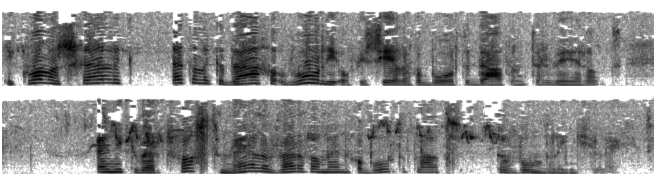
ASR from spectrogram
ik kwam waarschijnlijk ettelijke dagen voor die officiële geboortedatum ter wereld. En ik werd vast mijlenver van mijn geboorteplaats de vondeling gelegd.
